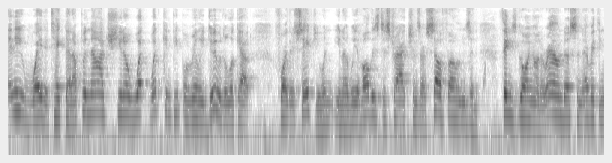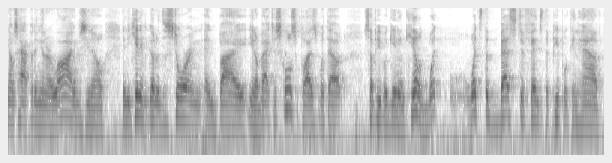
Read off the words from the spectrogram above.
any way to take that up a notch? You know, what what can people really do to look out for their safety when you know we have all these distractions, our cell phones and things going on around us, and everything else happening in our lives. You know, and you can't even go to the store and, and buy you know back to school supplies without some people getting killed. What what's the best defense that people can have?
